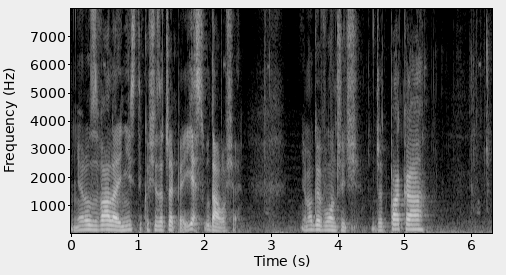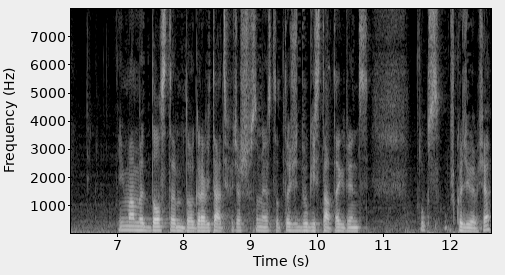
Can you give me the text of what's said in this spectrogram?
Nie rozwalaj nic, tylko się zaczepiaj. Jest, udało się. Nie mogę włączyć jetpacka. i mamy dostęp do grawitacji, chociaż w sumie jest to dość długi statek, więc... Ups, uszkodziłem się.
